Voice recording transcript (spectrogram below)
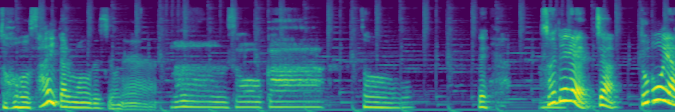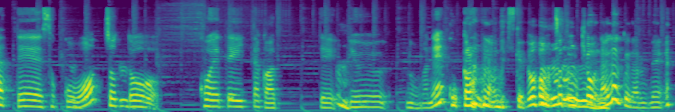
そう最たるものですよね。うんそうか。そうでそれで、じゃあどうやってそこをちょっと超えていったかっていうのがね、こっからなんですけど、うん。ちょっと今日長くなるね。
